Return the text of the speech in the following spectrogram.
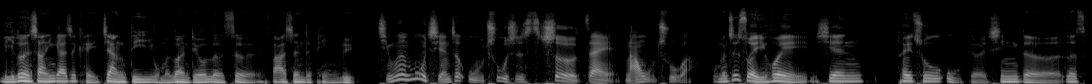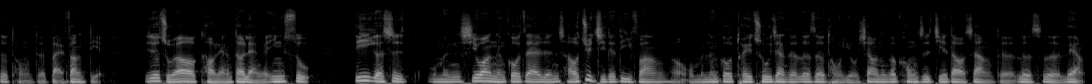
理论上应该是可以降低我们乱丢垃圾发生的频率。请问目前这五处是设在哪五处啊？我们之所以会先推出五个新的垃圾桶的摆放点，其实主要考量到两个因素。第一个是我们希望能够在人潮聚集的地方，哦，我们能够推出这样的垃圾桶，有效能够控制街道上的垃圾量，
